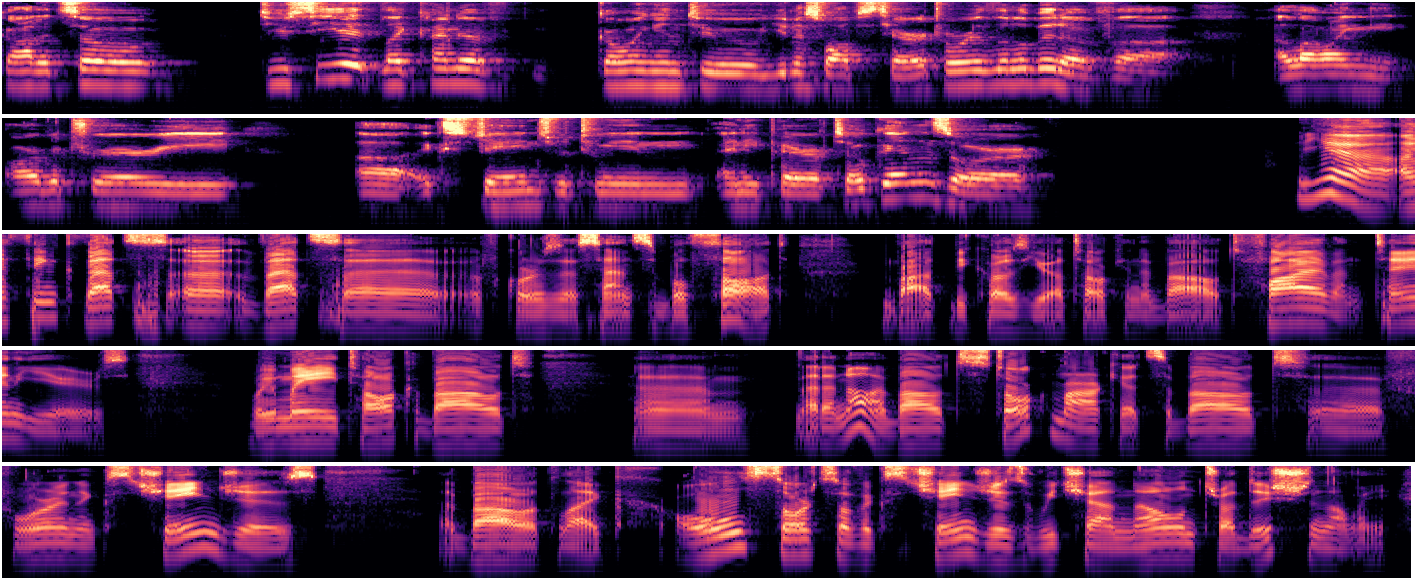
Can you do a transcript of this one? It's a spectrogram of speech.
Got it. So, do you see it like kind of going into Uniswap's territory a little bit of uh, allowing arbitrary uh, exchange between any pair of tokens, or? Yeah, I think that's uh, that's uh, of course a sensible thought, but because you are talking about five and ten years, we may talk about um, I don't know, about stock markets, about uh, foreign exchanges, about like all sorts of exchanges which are known traditionally.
